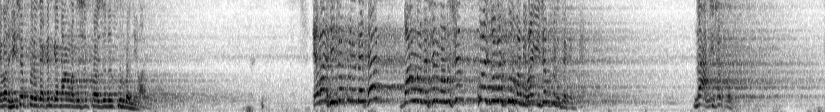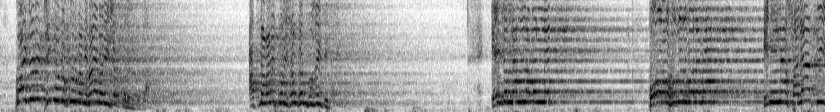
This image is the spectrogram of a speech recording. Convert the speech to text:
এবার হিসাব করে দেখেন কে বাংলাদেশের কয়জনের কুরবানি হয়। এবার হিসাব করে দেখেন বাংলাদেশের মানুষের কয়জনের কুরবানি হয়, হিসাব করে দেখেন। যান, হিসাব করে। কয়জনের ঠিক মতো কুরবানি হয়, এবার হিসাব করে যান আপনার আমি পরিসংখ্যান বুঝাই দিই এই জন্য আল্লাহ বললেন কোন হুজুর বলে দেন, ইন্না সালাতি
